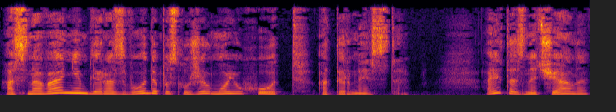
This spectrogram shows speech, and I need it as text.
Основанием для развода послужил мой уход от Эрнеста. А это означало,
